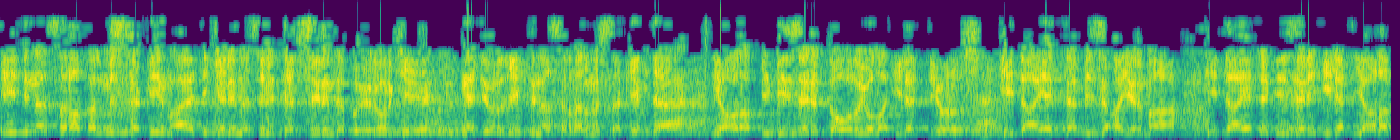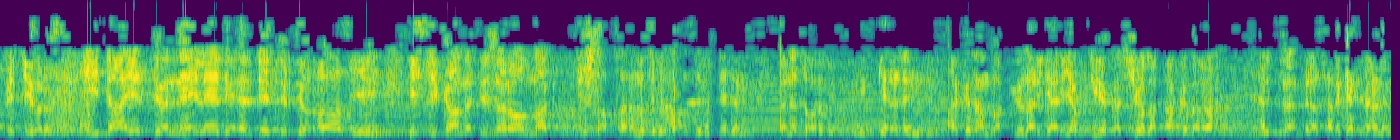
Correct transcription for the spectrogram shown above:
İhdine sıratal müstakim ayeti kelimesinin tefsirinde buyurur ki ne diyoruz ihdine sıratal müstakimde? Ya Rabbi bizleri doğru yola ilet diyoruz. Hidayetten bizi ayırma. Hidayete bizleri ilet ya Rabbi diyoruz. Hidayet diyor neyle elde ettir diyor Razi. İstikamet üzere olmak. Şu saflarımızı bir tanzim edelim. Öne doğru bir gelelim. Arkadan bakıyorlar yer yok diye kaçıyorlar arkalara. Lütfen biraz hareketlenelim.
